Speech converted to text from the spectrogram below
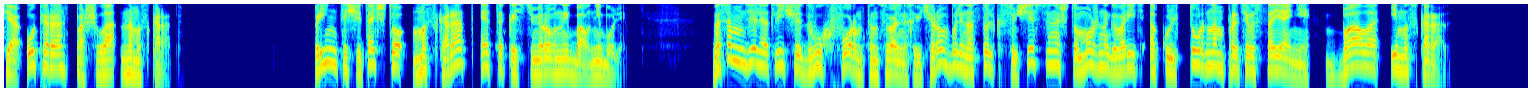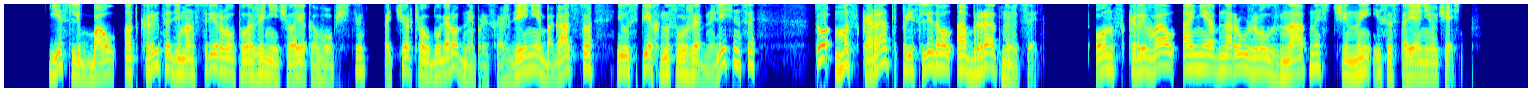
вся опера пошла на маскарад. Принято считать, что маскарад — это костюмированный бал, не более. На самом деле отличия двух форм танцевальных вечеров были настолько существенны, что можно говорить о культурном противостоянии бала и маскарада. Если бал открыто демонстрировал положение человека в обществе, подчеркивал благородное происхождение, богатство и успех на служебной лестнице, то маскарад преследовал обратную цель. Он скрывал, а не обнаруживал знатность, чины и состояние участников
